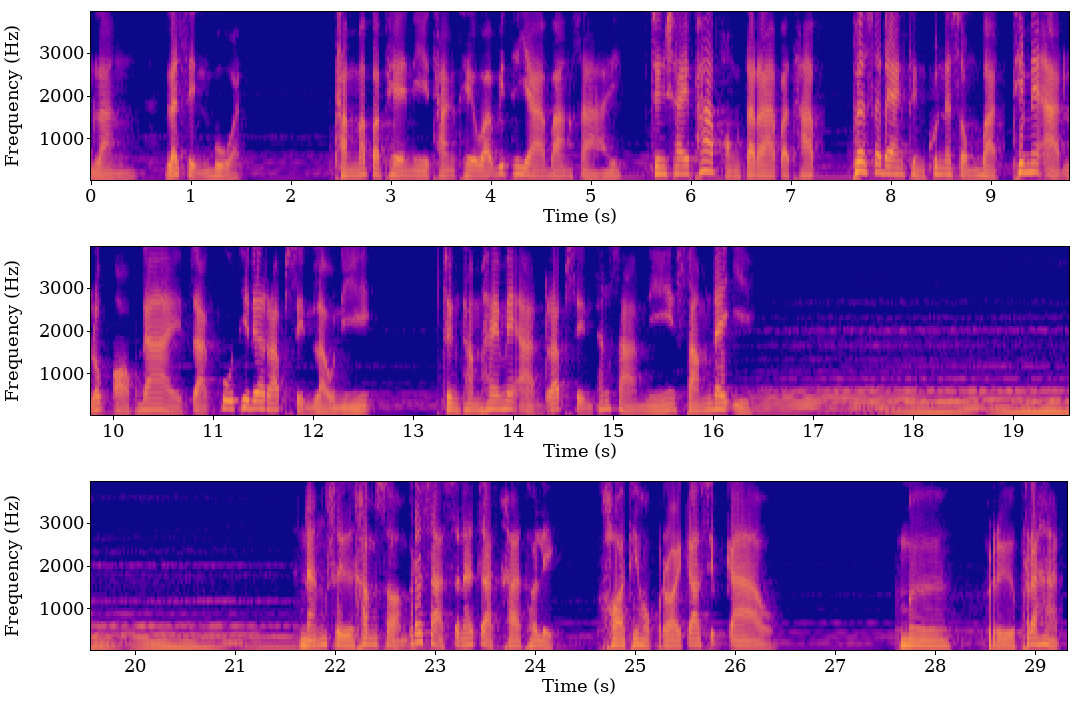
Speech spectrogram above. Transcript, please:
ำลัง และศีลบวชธรรมประเพณีทางเทววิทยาบางสาย จึงใช้ภาพของตราประทับ เพื่อแสดงถึงคุณสมบัติที่ไม่อาจลบออกได้จากผู้ที่ได้รับศีลเหล่านี้ จึงทำให้ไม่อาจรับศีลทั้งสามนี้ซ้ำได้อีก หนังสือคำสอนพระศาสนาจักรคาทอลิก ข้อที่ 699 มือหรือพระหัตถ์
